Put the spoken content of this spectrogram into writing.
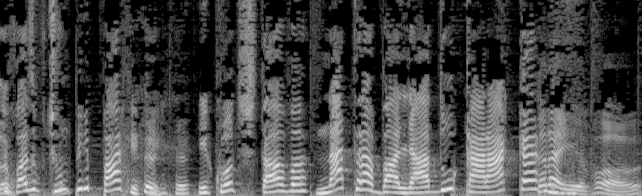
Eu quase tive um piripaque aqui. Enquanto estava na trabalhado, caraca, Peraí, pô.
